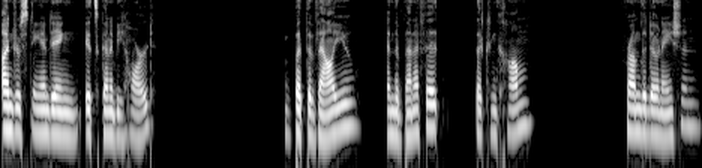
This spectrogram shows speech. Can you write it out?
Understanding it's going to be hard, but the value and the benefit that can come from the donation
